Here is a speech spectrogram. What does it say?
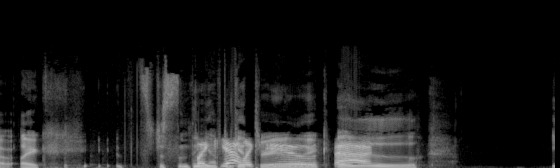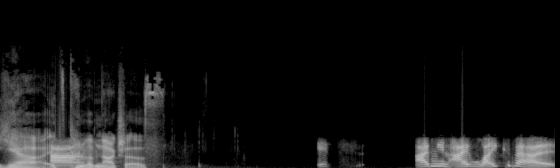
uh, like it's just something Like, you have yeah, to get like, through ew, like ugh. yeah it's kind of Um, obnoxious It's I mean, I like that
